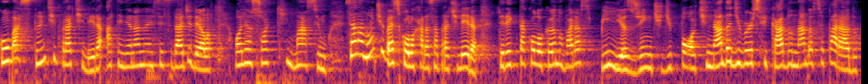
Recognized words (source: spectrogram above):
com bastante prateleira, atendendo a necessidade dela. Olha só que máximo. Se ela não tivesse colocado essa prateleira, teria que estar tá colocando várias pilhas, gente, de pote, nada diversificado, nada separado.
